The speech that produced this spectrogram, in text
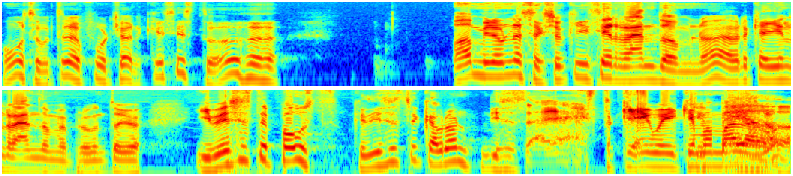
vamos a meter a 4chan, ¿qué es esto? Ah, mira una sección que dice random, ¿no? A ver qué hay en random, me pregunto yo. Y ves este post que dice este cabrón. Dices, "Ah, ¿esto qué, güey? ¿Qué, ¿Qué mamada, pedo?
